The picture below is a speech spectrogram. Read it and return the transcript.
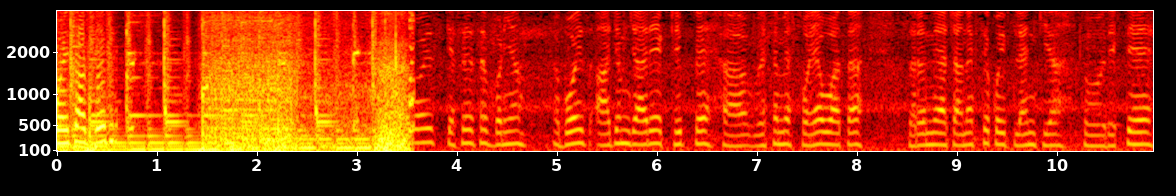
बॉयस आप देख बॉयस कैसे सब? बढ़िया। बॉयस आज हम जा रहे हैं एक ट्रिप पे। आ, वैसे मैं सोया हुआ था। सरन ने अचानक से कोई प्लान किया। तो देखते हैं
